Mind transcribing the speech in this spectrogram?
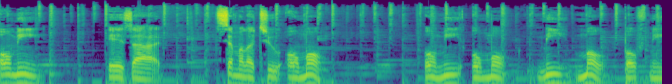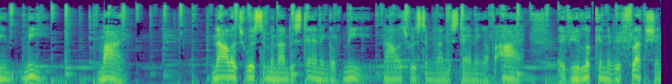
Omi is uh, similar to Omo. Omi, Omo, me, mo, both mean me, my knowledge, wisdom, and understanding of me, knowledge, wisdom, and understanding of I. If you look in the reflection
